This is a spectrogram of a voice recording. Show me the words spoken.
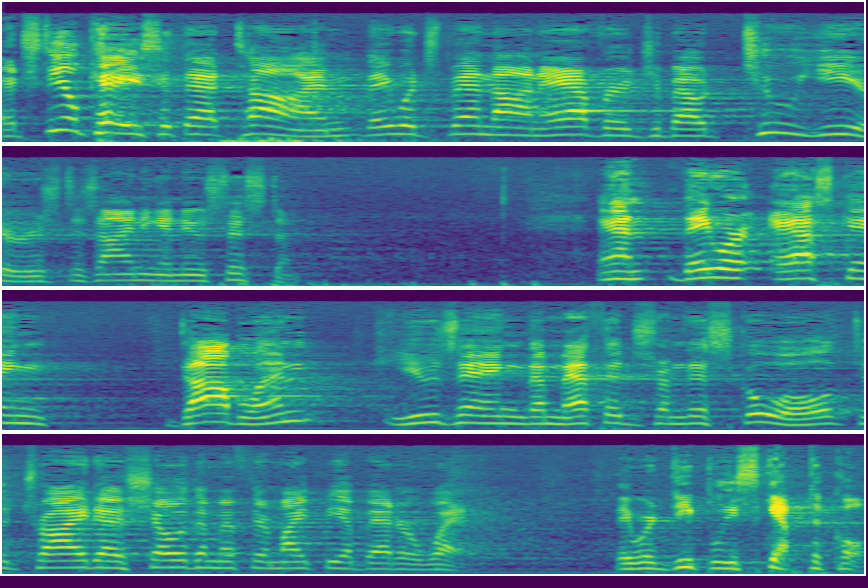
At Steelcase at that time, they would spend on average about two years designing a new system. And they were asking Doblin, using the methods from this school, to try to show them if there might be a better way. They were deeply skeptical.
